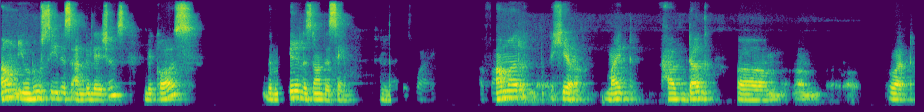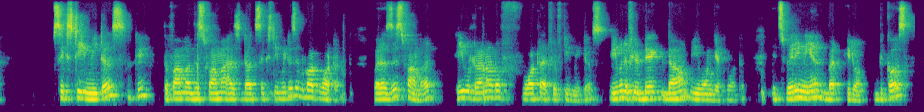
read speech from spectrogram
Down, you do see these undulations because the material is not the same. And that is why a farmer here might have dug um, um, what 60 meters okay? The farmer this farmer has dug 60 meters and got water. Whereas this farmer he will run out of water at 50 meters. Even if you dig down you won't get water. It's very near but you don't because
